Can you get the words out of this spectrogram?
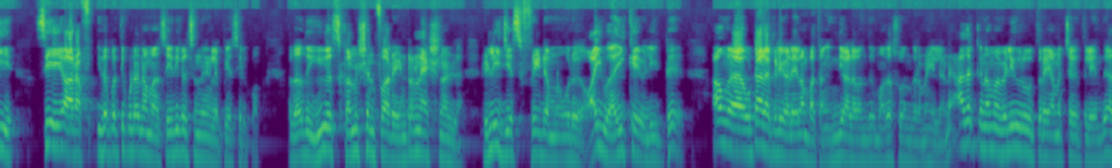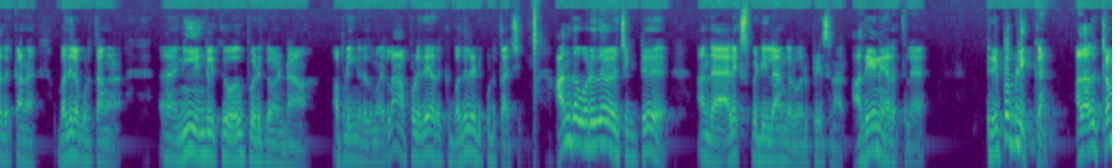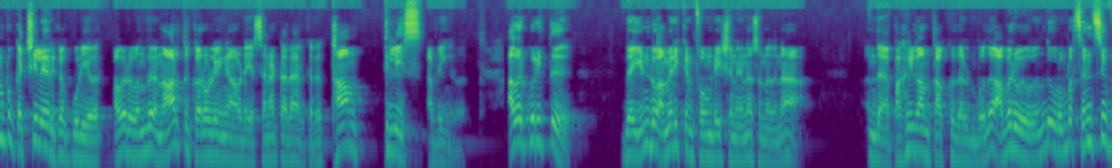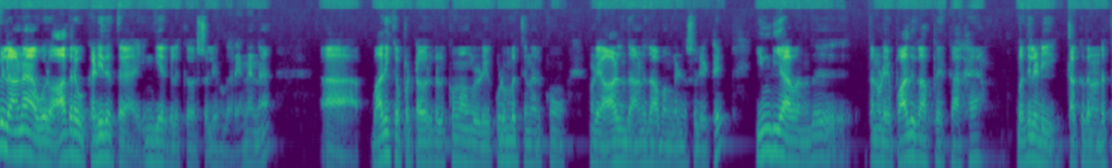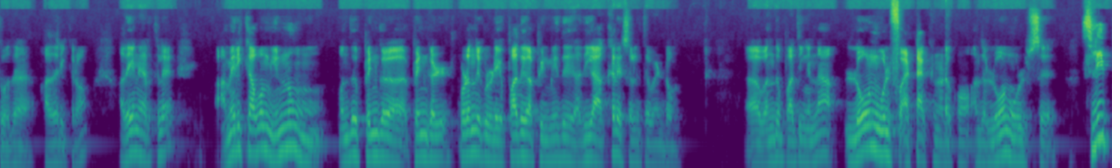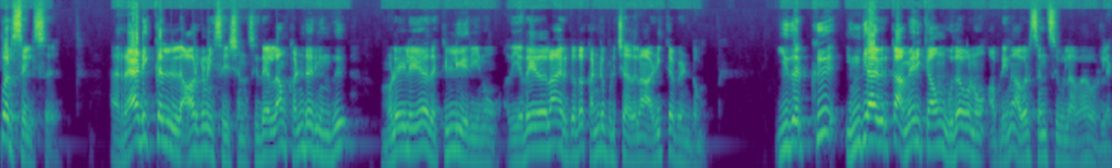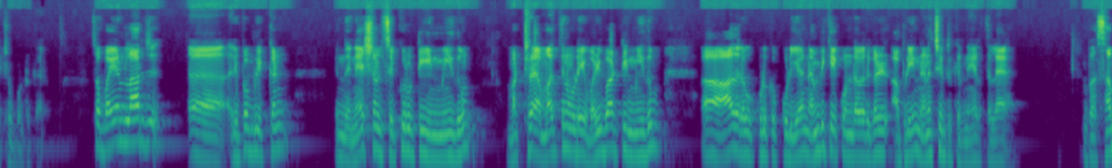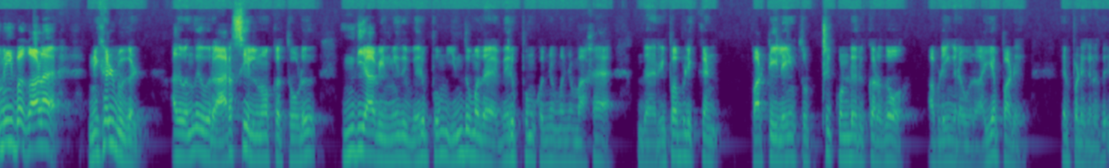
சிஐஆர்எஃப் இதை பற்றி கூட நம்ம செய்திகள் சிந்தனைகளை பேசியிருக்கோம். அதாவது US commission for international religious ஃப்ரீடம்னு ஒரு ஆய்வு அறிக்கை வெளியிட்டு அவங்க உட்டாலக்கடி வேலையெல்லாம் பார்த்தாங்க. இந்தியாவில் வந்து மத சுதந்திரமே இல்லைன்னு. அதற்கு நம்ம வெளியுறவுத்துறை அமைச்சகத்திலேருந்து அதற்கான பதிலை கொடுத்தாங்க. நீ எங்களுக்கு வகுப்பு எடுக்க வேண்டாம் அப்படிங்கிறது மாதிரிலாம் அப்பொழுதே அதுக்கு பதிலடி கொடுத்தாச்சு. அந்த ஒரு இதை வச்சுக்கிட்டு அந்த அலெக்ஸ் பெடிலாங்கிறவர் பேசினார். அதே நேரத்தில் ரிப்பப்ளிக்கன் அதாவது ட்ரம்ப் கட்சியில் இருக்கக்கூடியவர் அவர் வந்து நார்த் கரோலினாவுடைய செனட்டராக இருக்கிற தாம் தில்லிஸ் அப்படிங்கிறவர். அவர் குறித்து த இண்டோ அமெரிக்கன் ஃபவுண்டேஷன் என்ன சொன்னதுன்னா அந்த பகல்காம் தாக்குதல் போது அவர் வந்து ரொம்ப சென்சிபிளான ஒரு ஆதரவு கடிதத்தை இந்தியர்களுக்கு அவர் சொல்லியிருந்தார். என்னென்னா பாதிக்கப்பட்டவர்களுக்கும் அவங்களுடைய குடும்பத்தினருக்கும் என்னுடைய ஆழ்ந்த அனுதாபங்கள்னு சொல்லிட்டு இந்தியா வந்து தன்னுடைய பாதுகாப்பிற்காக பதிலடி தாக்குதல் நடத்துவதை ஆதரிக்கிறோம். அதே நேரத்தில் அமெரிக்காவும் இன்னும் வந்து பெண்கள் பெண்கள் குழந்தைகளுடைய பாதுகாப்பின் மீது அதிக அக்கறை செலுத்த வேண்டும். வந்து பார்த்திங்கன்னா லோன் உல்ஃப் அட்டாக் நடக்கும். அந்த lone wolves sleeper cells radical organisations இதெல்லாம் கண்டறிந்து முளையிலேயே அதை கிள்ளி எறியணும். அது எதை எதெல்லாம் இருக்குதோ கண்டுபிடிச்சு அதெல்லாம் அழிக்க வேண்டும். இதற்கு இந்தியாவிற்கு அமெரிக்காவும் உதவணும் அப்படின்னு அவர் சென்சிபிளாக ஒரு லெட்டர் போட்டிருக்காரு. So by and large republican இந்த நேஷனல் செக்யூரிட்டியின் மீதும் மற்ற மதத்தினுடைய வழிபாட்டின் மீதும் uh, ஆதரவு கொடுக்கக்கூடிய நம்பிக்கை கொண்டவர்கள் அப்படின்னு நினச்சிட்டு இருக்கிற நேரத்தில் இப்போ சமீப கால நிகழ்வுகள். அது வந்து ஒரு அரசியல் நோக்கத்தோடு இந்தியாவின் மீது வெறுப்பும் இந்து மத வெறுப்பும் கொஞ்சம் கொஞ்சமாக இந்த ரிப்பப்ளிக்கன் பார்ட்டியிலையும் தொற்றி கொண்டு இருக்கிறதோ அப்படிங்கிற ஒரு ஐயப்பாடு ஏற்படுகிறது.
